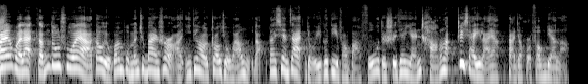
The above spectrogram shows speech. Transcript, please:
欢迎回来，咱们都说呀，到有关部门去办事儿啊，一定要朝九晚五的。但现在有一个地方把服务的时间延长了，这下一来呀，大家伙儿方便了。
